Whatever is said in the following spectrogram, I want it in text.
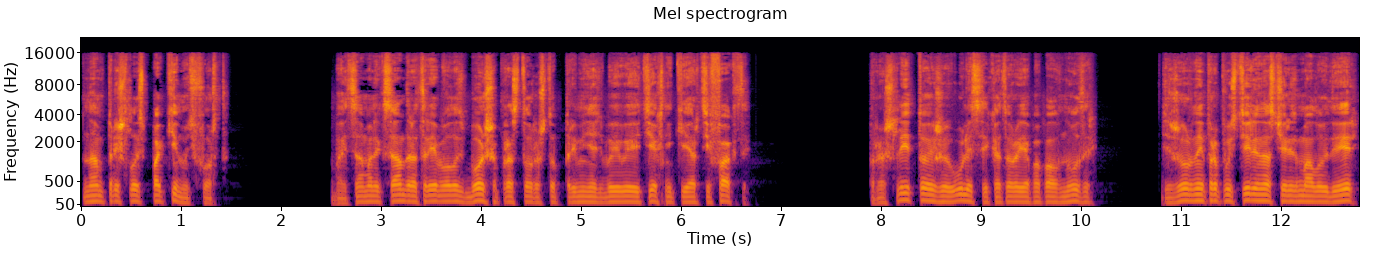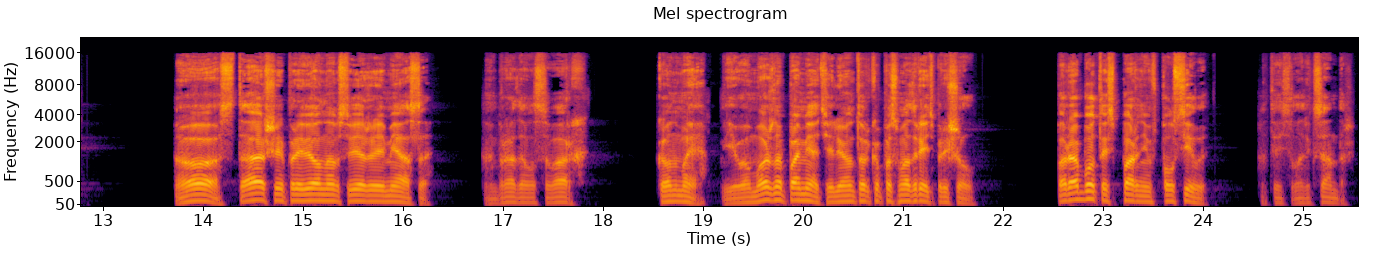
Нам пришлось покинуть форт. Бойцам Александра требовалось больше простора, чтобы применять боевые техники и артефакты. Прошли той же улицей, которой я попал внутрь. Дежурные пропустили нас через малую дверь. «О, старший привел нам свежее мясо!» — обрадовался Варх. «Конме, его можно помять, или он только посмотреть пришел?» «Поработай с парнем в полсилы», — ответил Александр.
